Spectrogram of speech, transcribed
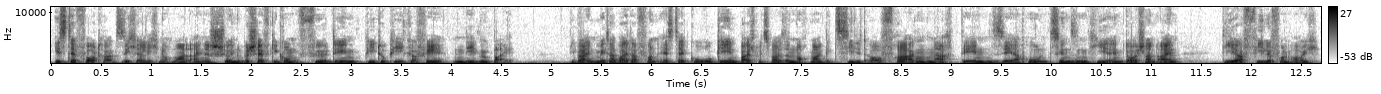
ist der Vortrag sicherlich nochmal eine schöne Beschäftigung für den P2P-Café nebenbei. Die beiden Mitarbeiter von Estate Guru gehen beispielsweise nochmal gezielt auf Fragen nach den sehr hohen Zinsen hier in Deutschland ein, die ja viele von euch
